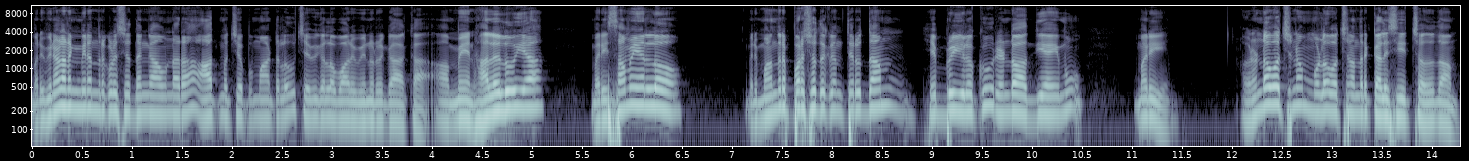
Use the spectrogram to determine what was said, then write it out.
మరి వినడానికి మీరందరూ కూడా సిద్ధంగా ఉన్నారా? ఆత్మ చెప్పు మాటలు చెవిగల వారు వినురుగాక. ఆమెన్. హలలుయ మరి సమయంలో మరి మనందరం పరిశోధ గ్రంథం తెరుద్దాం. హెబ్రియులకు రెండో అధ్యాయము. మరి రెండవ వచనం మూడవ వచనం అందరూ కలిసి చదువుదాం.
